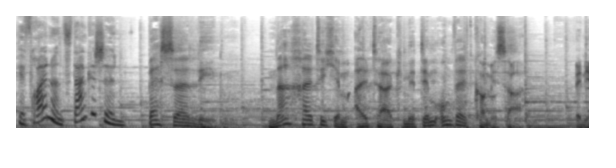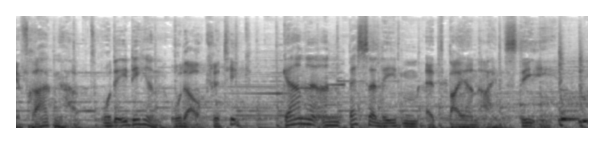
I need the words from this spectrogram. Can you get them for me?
Wir freuen uns. Dankeschön. Besser leben. Nachhaltig im Alltag mit dem Umweltkommissar. Wenn ihr Fragen habt oder Ideen oder auch Kritik, gerne an besserleben.bayern1.de.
